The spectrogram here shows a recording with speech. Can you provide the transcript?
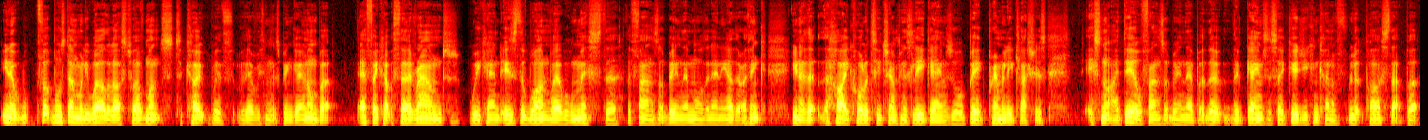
you know, football's done really well the last twelve months to cope with with everything that's been going on, but. FA Cup third round weekend is the one where we'll miss the, the fans not being there more than any other. I think, you know, the, the high quality Champions League games or big Premier League clashes, it's not ideal fans not being there, but the, the games are so good you can kind of look past that. But,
